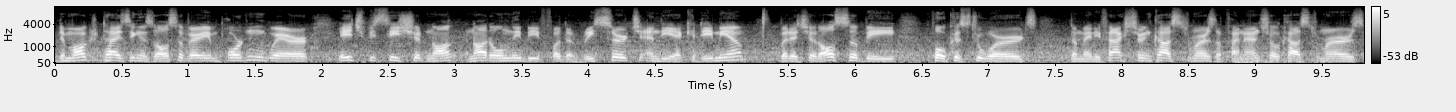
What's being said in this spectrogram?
democratizing is also very important. Where HPC should not not only be for the research and the academia, but it should also be focused towards the manufacturing customers, the financial customers,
